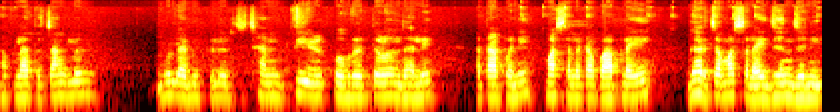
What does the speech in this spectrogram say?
आपलं आता चांगलं गुलाबी कलरचे छान तीळ खोबरं तळून झाले. आता आपण हे मसाला टाकू. आपला हे घरचा मसाला आहे झणझणीत.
